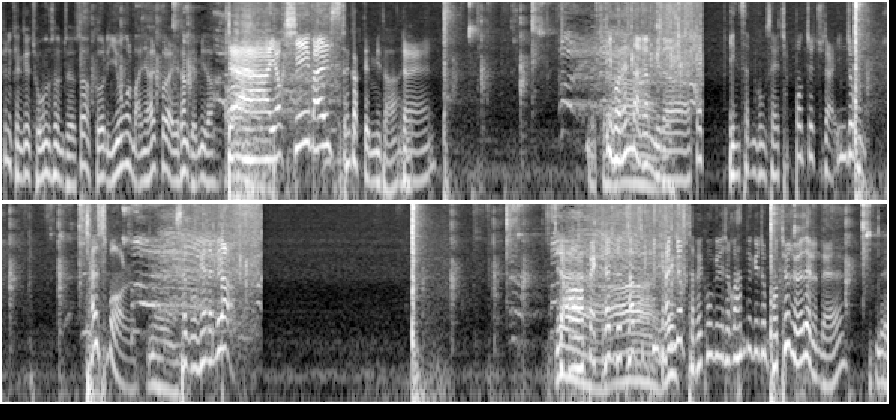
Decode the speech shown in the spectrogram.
스피는 굉장히 좋은 선수여서 그걸 이용을 많이 할 거라 예상됩니다. 자 역시 말. 생각됩니다. 네. 네, 자, 이번엔 나갑니다. 인삼공사의 첫 번째 주자 임종훈. 찬스볼 네. 성공해냅니다. 야, 야 백핸드 아, 탑스핀 네. 강력. 자 백호길이 저거 한두 개 좀 버텨줘야 되는데. 네.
